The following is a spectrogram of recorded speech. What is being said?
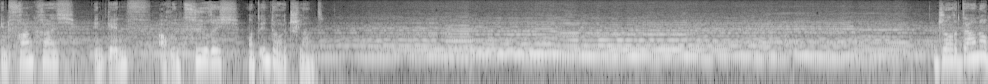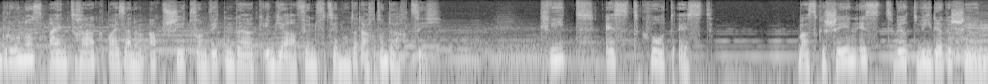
in Frankreich, in Genf, auch in Zürich und in Deutschland. Giordano Brunos Eintrag bei seinem Abschied von Wittenberg im Jahr 1588. Quid est quod est. Was geschehen ist, wird wieder geschehen.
